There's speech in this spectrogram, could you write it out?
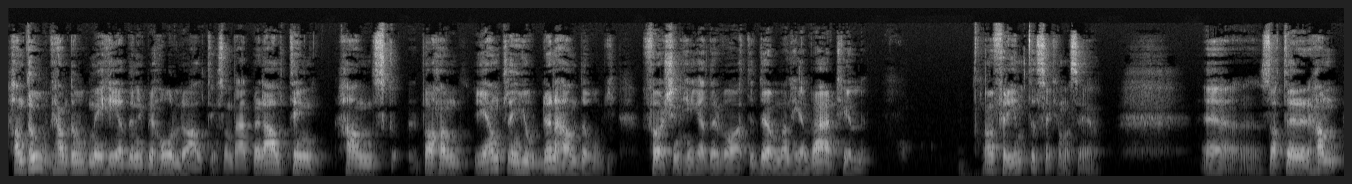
han dog, han dog med heden i behåll och allting sånt där. Men allting han, vad han egentligen gjorde när han dog för sin heder var att döma en hel värld till ja, förintelse kan man säga. Eh, så att det, han,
